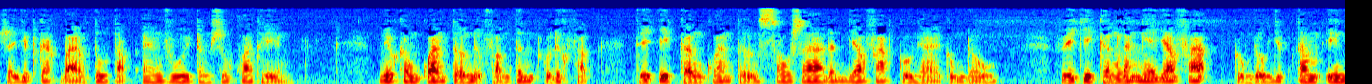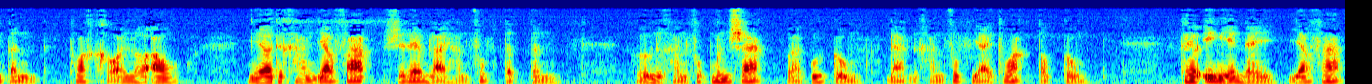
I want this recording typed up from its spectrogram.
sẽ giúp các bạn tu tập an vui trong suốt khóa thiền. Nếu không quán tưởng được phẩm tính của Đức Phật, thì chỉ cần quán tưởng sâu xa đến giáo pháp của Ngài cũng đủ. Vì chỉ cần lắng nghe giáo pháp cũng đủ giúp tâm yên tĩnh, thoát khỏi lo âu. Nhờ thực hành giáo pháp sẽ đem lại hạnh phúc tịch tịnh, hưởng được hạnh phúc minh sát và cuối cùng đạt được hạnh phúc giải thoát tột cùng. Theo ý nghĩa này, giáo pháp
